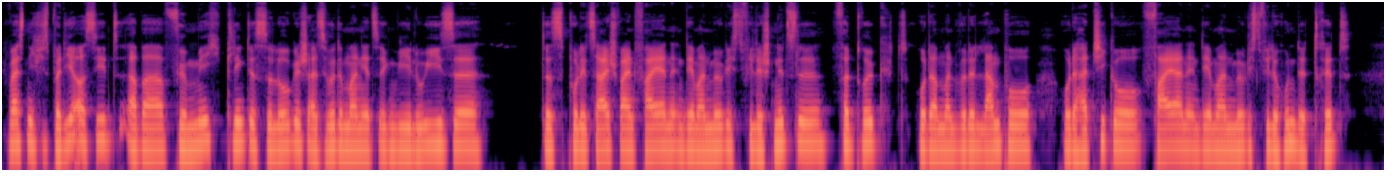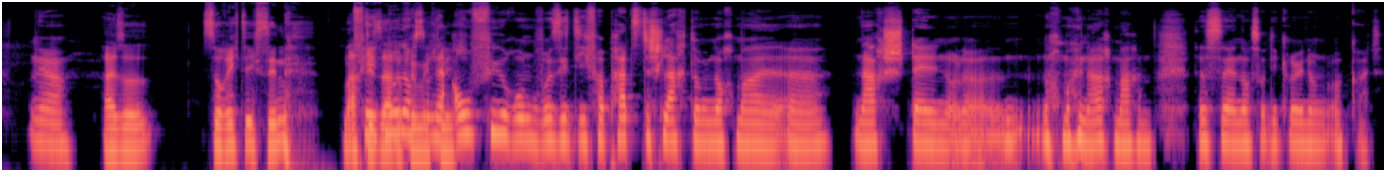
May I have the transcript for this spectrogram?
Ich weiß nicht, wie es bei dir aussieht, aber für mich klingt es so logisch, als würde man jetzt irgendwie Luise das Polizeischwein feiern, indem man möglichst viele Schnitzel verdrückt, oder man würde Lampo oder Hachiko feiern, indem man möglichst viele Hunde tritt. Ja. Also so richtig Sinn macht Fehlt die Sache nur noch für so eine nicht. Aufführung, wo sie die verpatzte Schlachtung nochmal äh, nachstellen oder nochmal nachmachen. Das ist ja noch so die Krönung. Oh Gott.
